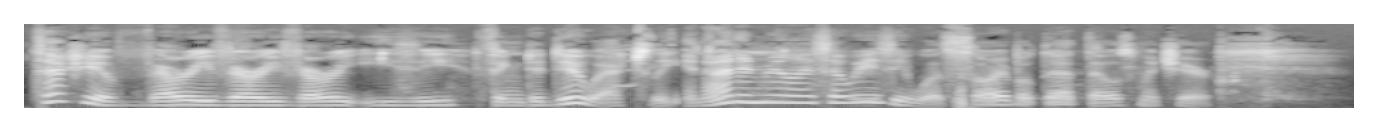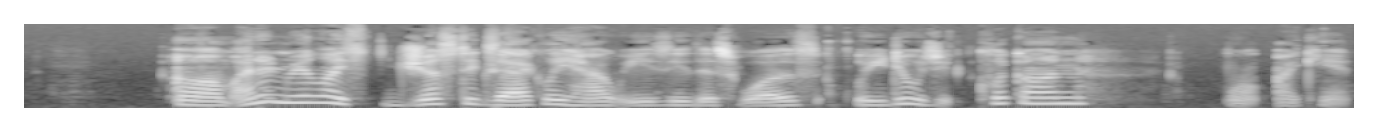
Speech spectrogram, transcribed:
it's actually a very, very, very easy thing to do, actually. And I didn't realize how easy it was. Sorry about that. That was my chair. Um, I didn't realize just exactly how easy this was. What you do is you click on. Well, I can't.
